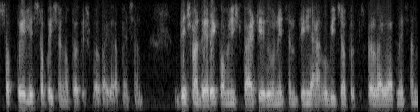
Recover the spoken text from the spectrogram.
सबैले सबैसँग प्रतिस्पर्धा गर्नेछन्। देशमा धेरै कम्युनिस्ट पार्टीहरू हुनेछन् तिनले आफू बिचमा प्रतिस्पर्धा गर्नेछन्।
